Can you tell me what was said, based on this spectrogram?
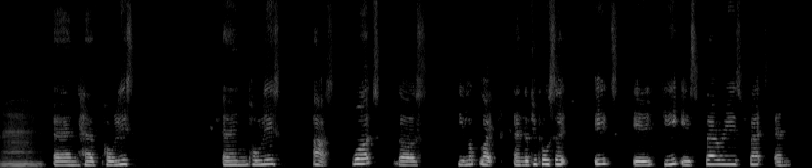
mm. and have police and police asked, What does he look like? And the people said, It i- he is very fat and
